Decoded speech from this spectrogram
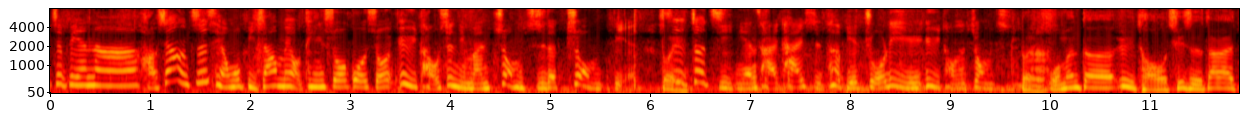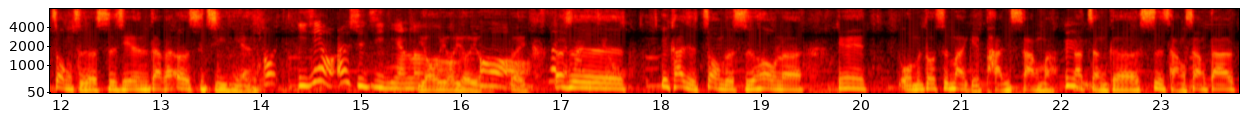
这边呢，好像之前我比较没有听说过，说芋头是你们种植的重点，是这几年才开始特别着力于芋头的种植。对，我们的芋头其实大概种植的时间大概二十几年。哦，已经有二十几年了。有有有有，对。但是一开始种的时候呢，因为我们都是卖给盘商嘛，那整个市场上大家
